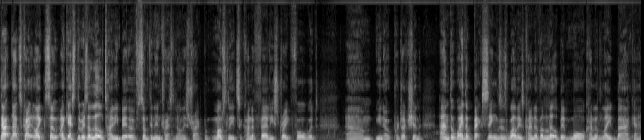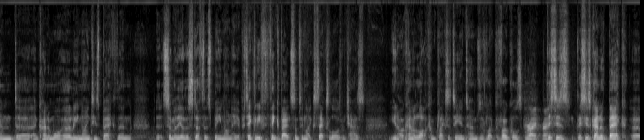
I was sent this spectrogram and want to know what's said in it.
that that's kind of like so i guess there is a little tiny bit of something interesting on this track but mostly it's a kind of fairly straightforward um, you know, production. And the way that Beck sings as well is kind of a little bit more kind of laid back and uh, and kind of more early '90s Beck than uh, some of the other stuff that's been on here. Particularly if you think about something like Sexx Laws, which has you know a kind of lot of complexity in terms of like the vocals. Right, right. This is this is kind of Beck, uh,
